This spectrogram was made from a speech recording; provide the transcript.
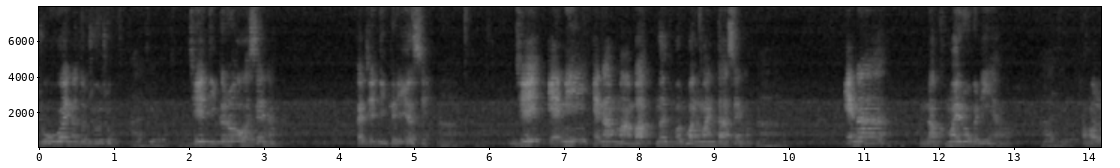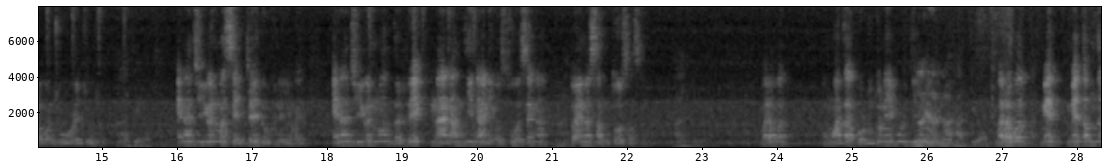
જોવું હોય ને તો જોજો. જે દીકરો હશે ને કે જે દીકરી હશે હા. જે એની એના મા બાપને જ ભગવાન માનતા હશે ને એના નખમય રોગ નહીં આવે. તમારા લોકોને જોવું હોય જોજો એના જીવનમાં સહેજય દુઃખ નહીં હોય. એના જીવનમાં દરેક નાનામાંથી નાની વસ્તુ હશે ને તો એનો સંતોષ હશે. બરાબર? હું માતા ખોટું તો નહીં બોલતી. બરાબર? મેં મેં તમને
